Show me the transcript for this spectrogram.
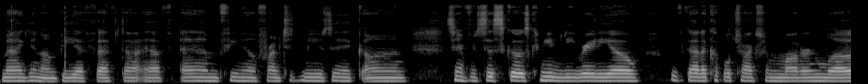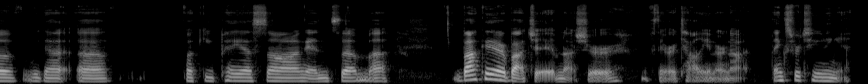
tuned Magnet on BFF.FM, female fronted music on San Francisco's community radio. We've got a couple tracks from Modern Love. We got a Fuck You Pay Us song and some uh, Bache or Bache. I'm not sure if they're Italian or not. Thanks for tuning in.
